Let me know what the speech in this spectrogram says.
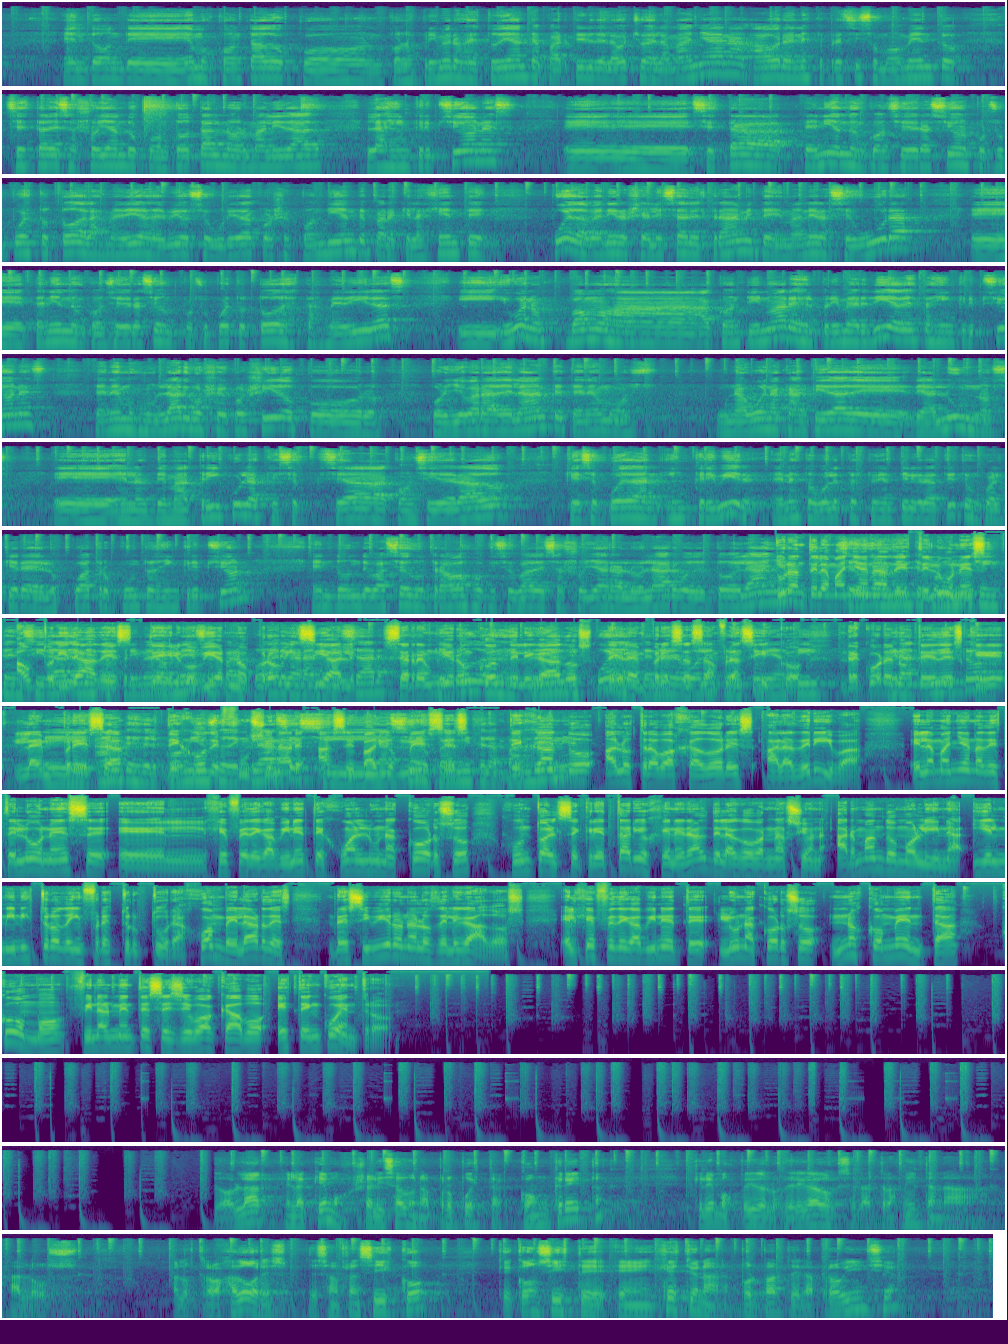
en donde hemos contado con, con, los primeros estudiantes a partir de las 8 de la mañana. Ahora en este preciso momento se está desarrollando con total normalidad las inscripciones. Eh, se está teniendo en consideración, por supuesto, todas las medidas de bioseguridad correspondientes para que la gente pueda venir a realizar el trámite de manera segura, eh, teniendo en consideración, por supuesto, todas estas medidas. Y, bueno, vamos a, continuar, es el primer día de estas inscripciones, tenemos un largo recorrido por, por llevar adelante, tenemos una buena cantidad de, alumnos eh, en de matrícula que se, se, ha considerado que se puedan inscribir en estos boletos estudiantil gratuitos en cualquiera de los cuatro puntos de inscripción en donde va a ser un trabajo que se va a desarrollar a lo largo de todo el año. Durante la mañana de este lunes, autoridades del gobierno provincial se reunieron con delegados de la empresa San Francisco. Recuerden ustedes que la eh, empresa dejó de funcionar hace varios meses, dejando a los trabajadores a la deriva. En la mañana de este lunes, el jefe de gabinete Juan Luna Corso, junto al secretario general de la gobernación Armando Molina y el ministro de Infraestructura Juan Velarde, recibieron a los delegados. El jefe de gabinete, Luna Corso, nos comenta cómo finalmente se llevó a cabo este encuentro. hablar en la que hemos realizado una propuesta concreta que le hemos pedido a los delegados que se la transmitan a, a los a los trabajadores de San Francisco, que consiste en gestionar por parte de la provincia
